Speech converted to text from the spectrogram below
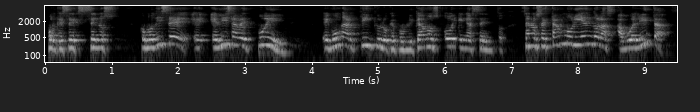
porque se, nos, como dice eh, Elizabeth Puig en un artículo que publicamos hoy en acento, se nos están muriendo las abuelitas.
